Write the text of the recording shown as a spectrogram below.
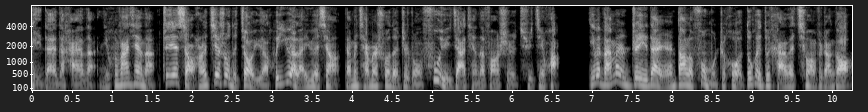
一代的孩子，你会发现呢，这些小孩接受的教育啊，会越来越像咱们前面说的这种富裕家庭的方式去进化。因为咱们这一代人当了父母之后，都会对孩子期望非常高，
